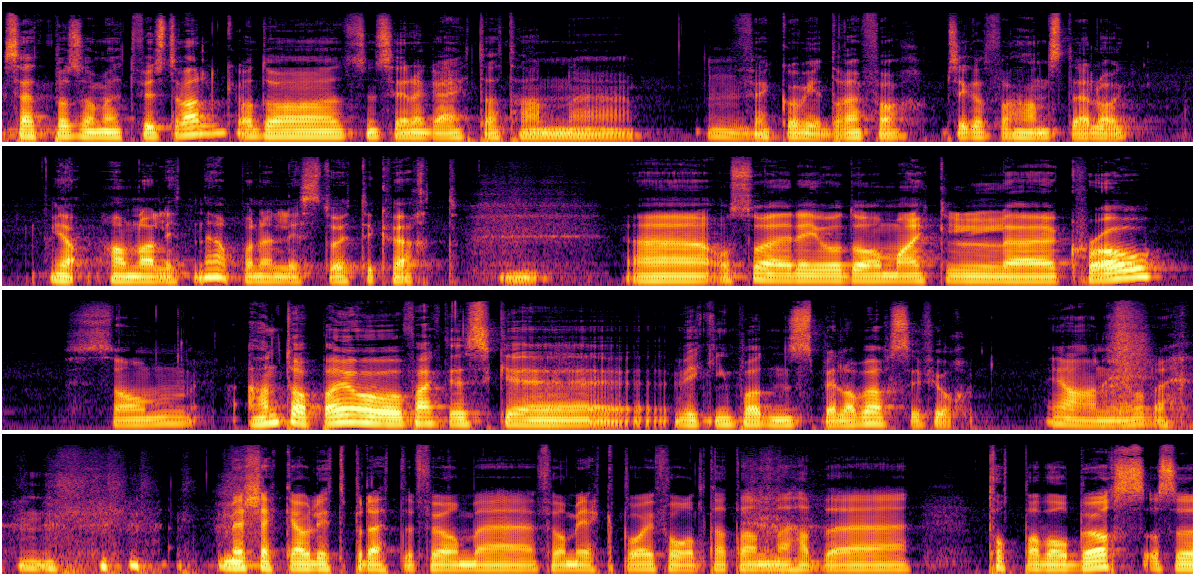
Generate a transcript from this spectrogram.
sett på som et førstevalg, og da syns jeg det er greit at han eh, fikk gå videre, for, sikkert for hans del òg. Ja, havna litt ned på den lista etter hvert. Mm. Eh, og så er det jo da Michael uh, Crow som Han toppa jo faktisk uh, Vikingpoddens spillerbørs i fjor. Ja, han gjorde det. Vi sjekka jo litt på dette før vi, før vi gikk på, i forhold til at han hadde toppa vår børs. Og så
